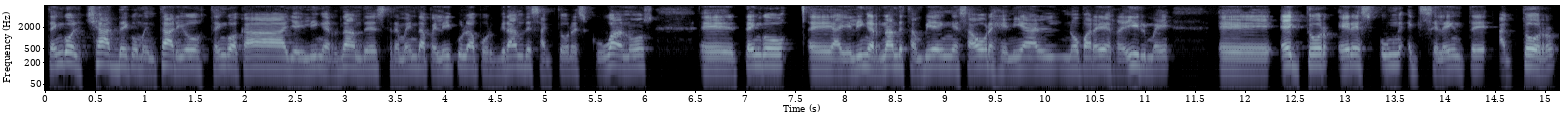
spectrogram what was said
tengo el chat de comentarios, tengo acá a Yailin Hernández, tremenda película por grandes actores cubanos. Eh, tengo eh, a Yailin Hernández también, esa obra es genial, no paré de reírme. Eh, Héctor, eres un excelente actor.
